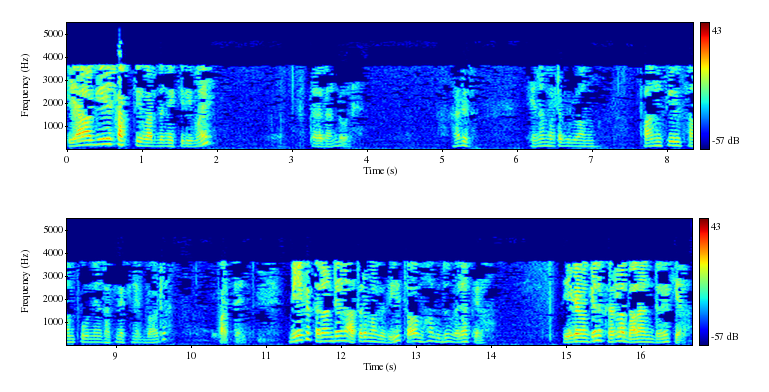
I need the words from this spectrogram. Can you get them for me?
එයාගේ ශක්තිය වර්ධනය කිරීමයි කරගන්න ඕනේ. හරිද? එහෙනම් මට පුළුවන් පන්සිල් සම්පූර්ණයෙන් රකින්න කෙනෙක් බවට පත් වෙන්න. මේක කරන්න යන අතරමඟදී තව මහා බුදුන් වැඩක් වෙනවා. ඒක මම කියන්නේ කරලා බලන්න කියලා.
